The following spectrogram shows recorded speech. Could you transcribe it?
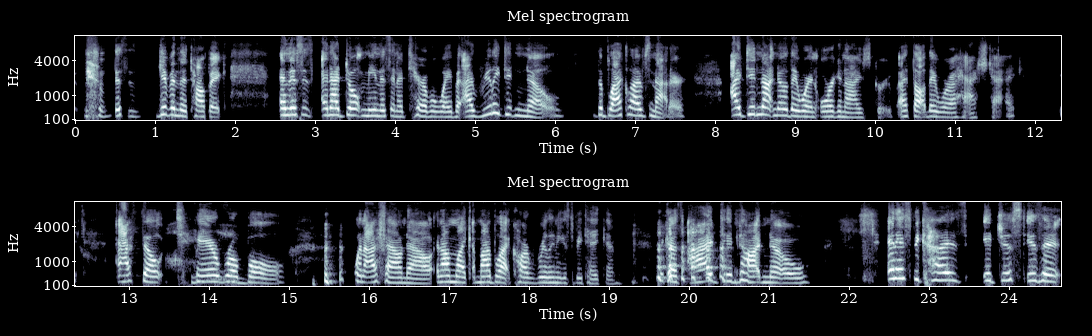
this is given the topic, and this is, and I don't mean this in a terrible way, but I really didn't know the Black Lives Matter. I did not know they were an organized group. I thought they were a hashtag. I felt oh, terrible when I found out. And I'm like, my black card really needs to be taken because I did not know. And it's because it just isn't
